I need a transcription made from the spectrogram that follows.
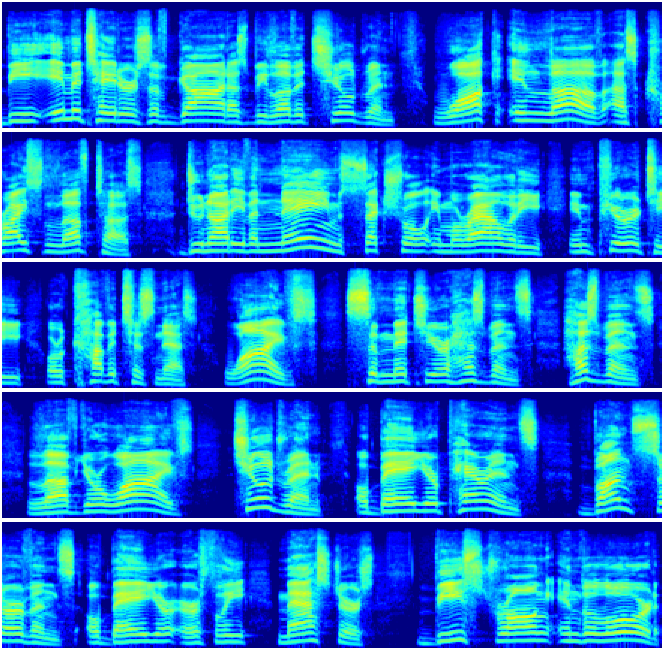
Be imitators of God as beloved children. Walk in love as Christ loved us. Do not even name sexual immorality, impurity, or covetousness. Wives, submit to your husbands. Husbands, love your wives. Children, obey your parents. Bond servants, obey your earthly masters. Be strong in the Lord.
